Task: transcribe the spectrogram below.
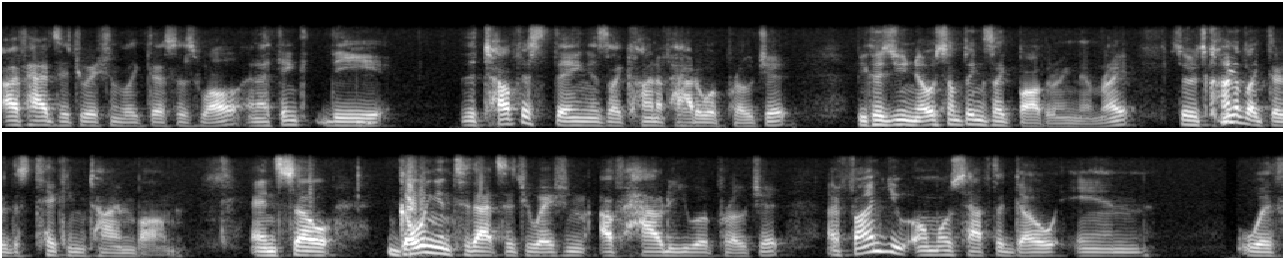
I've had situations like this as well, and I think the the toughest thing is like kind of how to approach it because you know something's like bothering them, right? So it's kind yeah. of like they're this ticking time bomb, and so going into that situation of how do you approach it, I find you almost have to go in with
